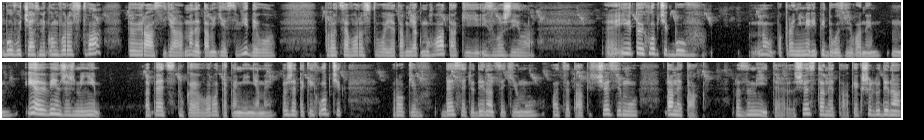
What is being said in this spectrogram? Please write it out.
був учасником воровства, той раз я, в мене там є відео про це воровство, я там як могла, так і, і зложила. Е, І той хлопчик був, ну, по крайній мірі, підозрюваним. І він же ж мені опять стукає в ворота каміннями. Вже такий хлопчик, років 10-11 йому, оце так. Щось йому та не так. Розумієте, щось та не так. Якщо людина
